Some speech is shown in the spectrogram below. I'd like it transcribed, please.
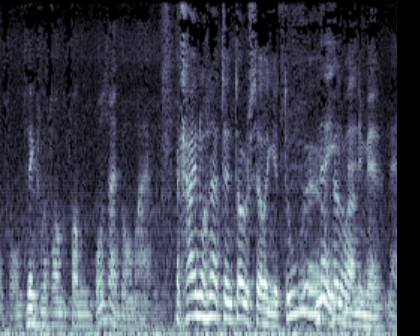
of ontwikkelen van, van bonsaibomen eigenlijk. En ga je nog naar tentoonstellingen toe? eh, helemaal nee, niet meer. Nee,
